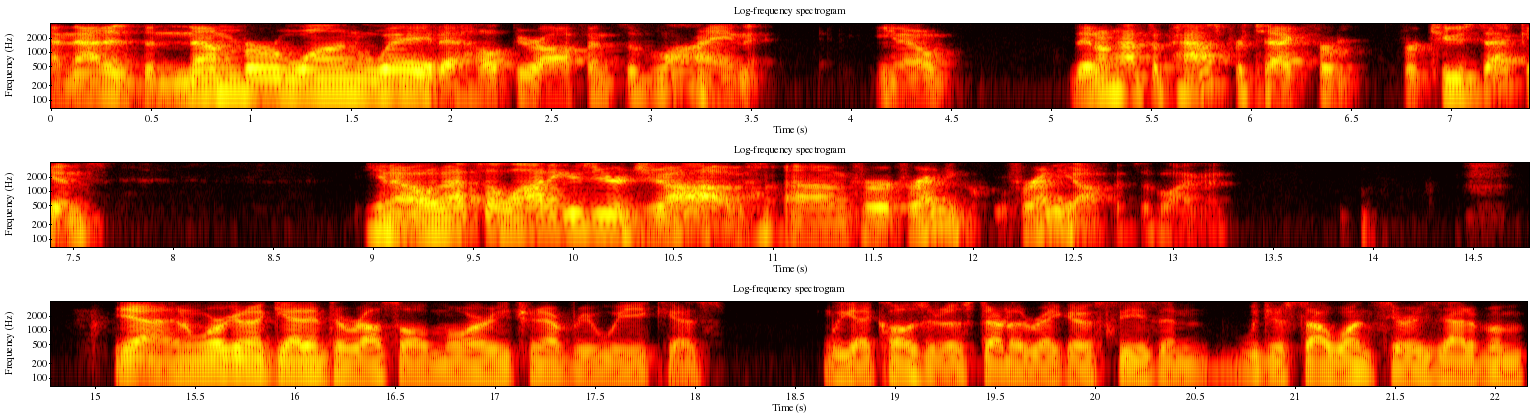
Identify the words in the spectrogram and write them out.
And that is the number one way to help your offensive line. You know, they don't have to pass protect for, for two seconds you know that's a lot easier job um, for for any for any offensive lineman. Yeah, and we're gonna get into Russell more each and every week as we get closer to the start of the regular season. We just saw one series out of him.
